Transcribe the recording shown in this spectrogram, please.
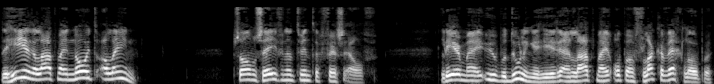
De Heere laat mij nooit alleen. Psalm 27 vers 11 Leer mij uw bedoelingen, Heere, en laat mij op een vlakke weg lopen,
